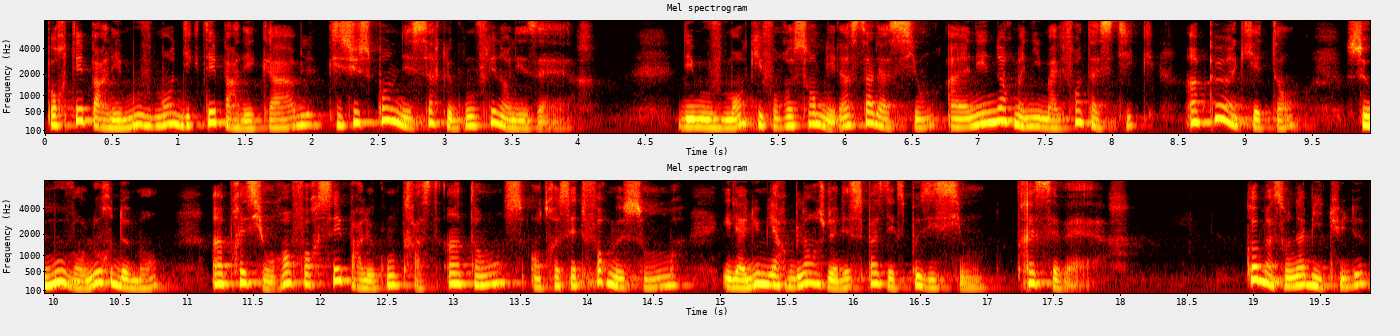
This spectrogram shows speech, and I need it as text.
portée par les mouvements dictés par les câbles qui suspendent les cercles gonflés dans les airs des mouvements qui font ressembler l'installation à un énorme animal fantastique, un peu inquiétant, se mouvant lourdement, impression renforcée par le contraste intense entre cette forme sombre et la lumière blanche de l'espace d'exposition, très sévère. Comme à son habitude,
